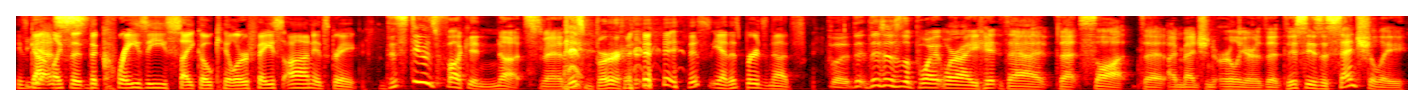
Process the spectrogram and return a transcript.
He's got like the, the crazy psycho killer face on. It's great. this dude's fucking nuts, man. This bird. this yeah, this bird's nuts. But th- this is the point where I hit that that thought that I mentioned earlier that this is essentially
